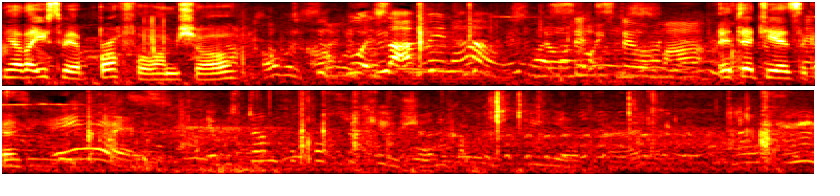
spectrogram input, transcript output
Yeah, that used to be a brothel, I'm sure. What is that a main house? No, I'm still, Mark. It did years ago. It is. It was done for prostitution a couple of two years ago. No,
